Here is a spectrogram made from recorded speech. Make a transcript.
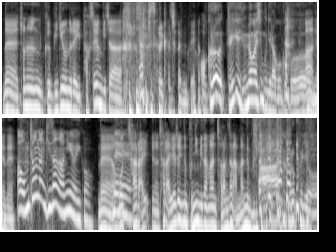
네, 저는 그 미디어오늘의 이 박세영 기자라는 기사를 가져왔는데요. 어, 그러 되게 유명하신 분이라고 그분. 아, 네네. 아 엄청난 기사는 아니에요 이거. 네, 네. 뭐잘 알, 잘 알려져 있는 분입니다만 저랑 잘 안 맞는 분이에요. 아, 그렇군요.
